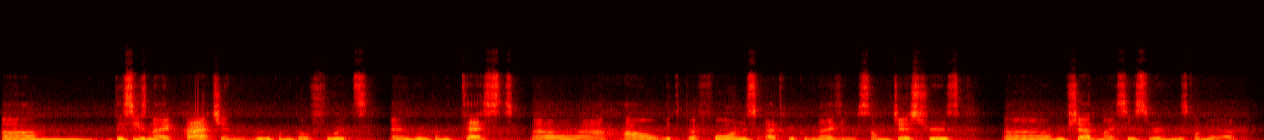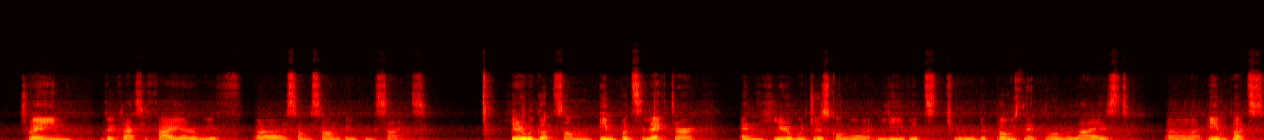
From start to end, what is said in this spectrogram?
um, this is my patch and we're going to go through it and we're going to test uh, how it performs at recognizing some gestures uh, with Jad, my sister, who's to train the classifier with uh, some sound painting signs. Here we got some input selector, and here we're just gonna leave it to the PoseNet normalized uh, inputs.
